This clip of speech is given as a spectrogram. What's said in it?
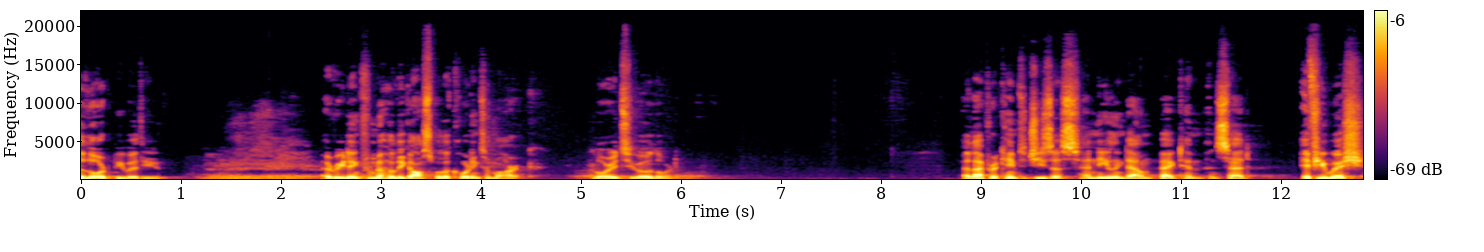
The Lord be with you. A reading from the Holy Gospel according to Mark. Glory to you, O Lord. A leper came to Jesus and kneeling down begged him and said, If you wish,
